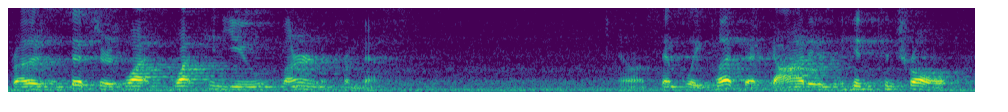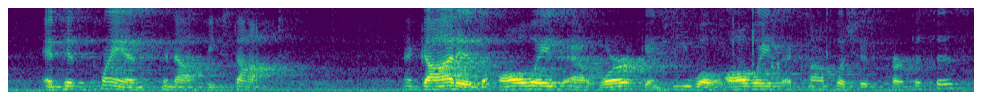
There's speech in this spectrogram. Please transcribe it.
Brothers and sisters, what, what can you learn from this? You know, simply put, that God is in control and his plans cannot be stopped. And God is always at work and he will always accomplish his purposes.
